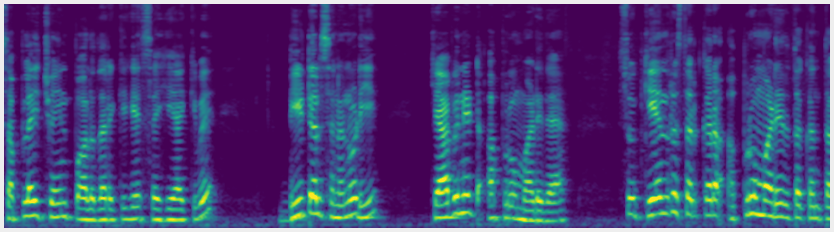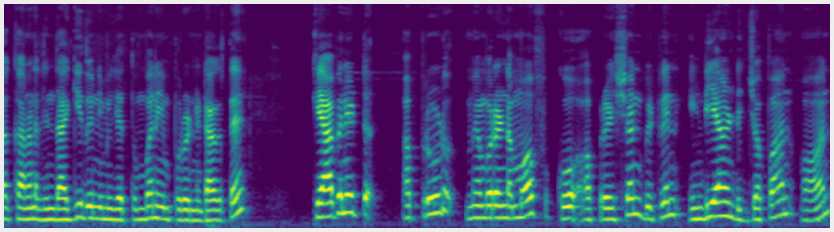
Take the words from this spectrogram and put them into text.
ಸಪ್ಲೈ ಚೈನ್ ಪಾಲುದಾರಿಕೆಗೆ ಸಹಿ ಹಾಕಿವೆ. ಡೀಟೇಲ್ಸನ್ನು ನೋಡಿ ಕ್ಯಾಬಿನೆಟ್ ಅಪ್ರೂವ್ ಮಾಡಿದೆ. ಸೊ ಕೇಂದ್ರ ಸರ್ಕಾರ ಅಪ್ರೂವ್ ಮಾಡಿರತಕ್ಕಂಥ ಕಾರಣದಿಂದಾಗಿ ಇದು ನಿಮಗೆ ತುಂಬಾ ಇಂಪಾರ್ಟೆಂಟ್ ಆಗುತ್ತೆ. Cabinet approved memorandum of cooperation between India and Japan on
